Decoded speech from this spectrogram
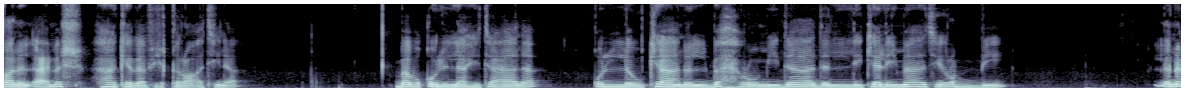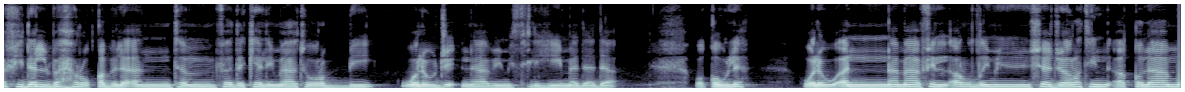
قال الأعمش هكذا في قراءتنا. باب قول الله تعالى قل لو كان البحر مدادا لكلمات ربي لنفد البحر قبل أن تنفد كلمات ربي ولو جئنا بمثله مددا. وقوله ولو أن ما في الأرض من شجرة أقلام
